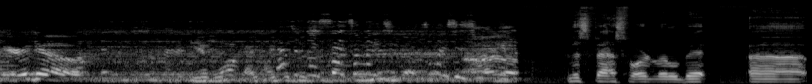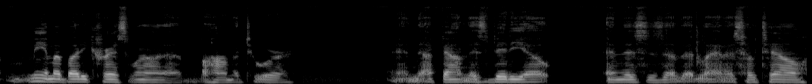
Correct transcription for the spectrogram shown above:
Here we go. It's. Let's fast forward a little bit. Uh, me and my buddy Cris went on a Bahama tour, and I found this video, and this is of the Atlantis Hotel.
